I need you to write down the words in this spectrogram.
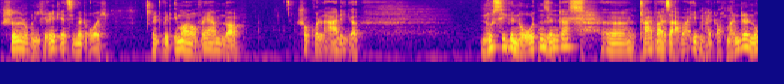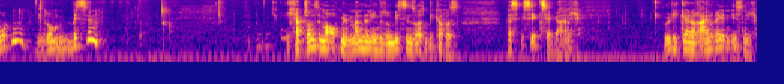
Schön, und ich rede jetzt hier mit euch. Es wird immer noch wärmender, schokoladige, nussige Noten sind das, äh, teilweise aber eben halt auch Mandelnoten, so ein bisschen. Ich habe sonst immer auch mit Mandeln irgendwie so ein bisschen so was Bitteres. Das ist jetzt hier gar nicht. Würde ich gerne reinreden, ist nicht.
